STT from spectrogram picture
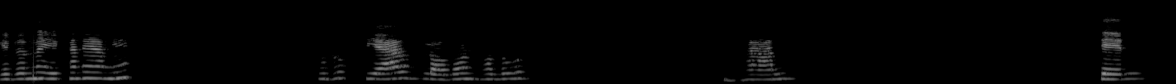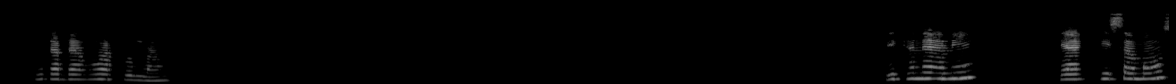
এজন্য এখানে আমি শুধু পেঁয়াজ, লবণ, হলুদ ঝাল তেল এটা ব্যবহার করলাম এখানে আমি এক টি চামচ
